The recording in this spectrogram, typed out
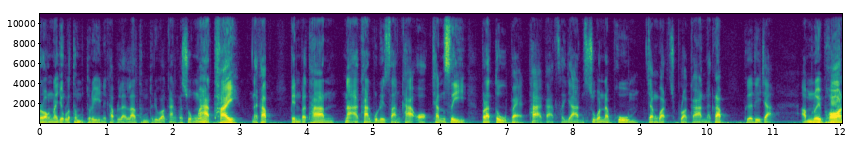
รองนายกรัฐมนตรีนะครับและรัฐมนตรีว่าการกระทรวงมหาดไทยนะครับเป็นประธานหน้าอาคารผู้โดยสารขาออกชั้น 4 ประตู 8 ท่าอากาศยานสุวรรณภูมิ จังหวัดสุพรราการนะครับ เพื่อที่จะอำนวยพร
